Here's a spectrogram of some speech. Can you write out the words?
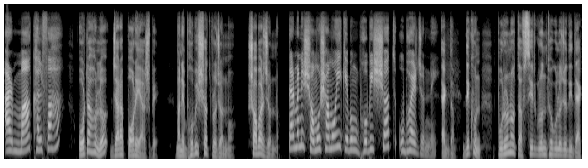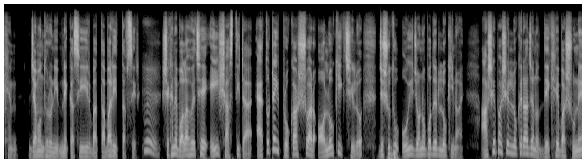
আর মা খালফাহা? ওটা হলো যারা পরে আসবে মানে ভবিষ্যৎ প্রজন্ম সবার জন্য। তার মানে সমসাময়িক এবং ভবিষ্যৎ উভয়ের জন্যই। একদম। দেখুন পুরনো তাফসির গ্রন্থগুলো যদি দেখেন যেমন ধরুন ইবনে কাসির বা তাবারিত তাফসির। সেখানে বলা হয়েছে এই শাস্তিটা এতটাই প্রকাশ্য আর অলৌকিক ছিল যে শুধু ওই জনপদের লোকই নয় আশেপাশের লোকেরা যেন দেখে বা শুনে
